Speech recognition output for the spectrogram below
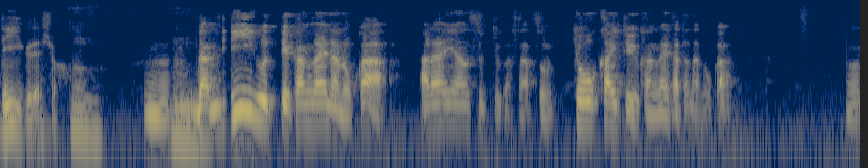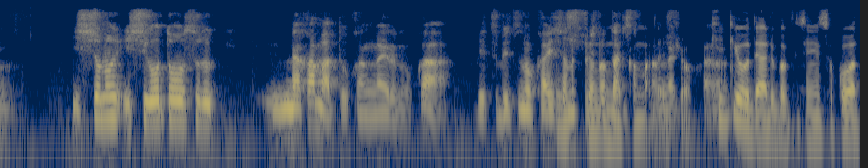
てリーグでしょ。うん。うん、だリーグって考えなのか、アライアンスっていうかさ、その協会という考え方なのか、うん、一緒の仕事をする仲間と考えるのか、別々の会社の人。企業であれば別にそこは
